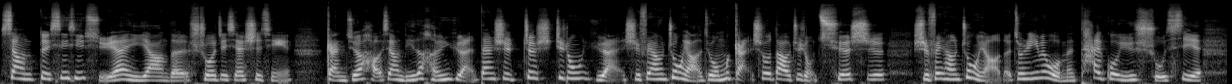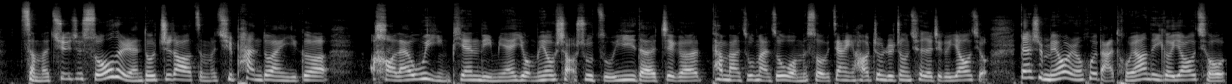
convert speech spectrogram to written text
像对星星许愿一样的说这些事情，感觉好像离得很远，但是这是这种远是非常重要的。就我们感受到这种缺失是非常重要的，就是因为我们太过于熟悉怎么去，就所有的人都知道怎么去判断一个。好莱坞影片里面有没有少数族裔的这个，他满足满足我们所谓加引号政治正确的这个要求，但是没有人会把同样的一个要求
